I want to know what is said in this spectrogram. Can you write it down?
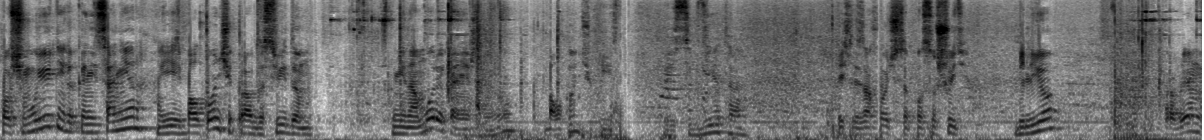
В общем, уютненько, кондиционер, есть балкончик, правда, с видом не на море, конечно, но балкончик есть. То есть где-то, если захочется посушить белье, проблемы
